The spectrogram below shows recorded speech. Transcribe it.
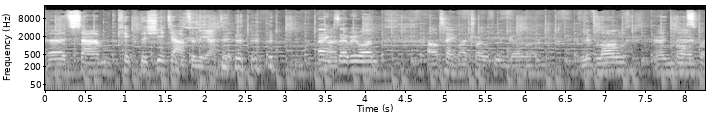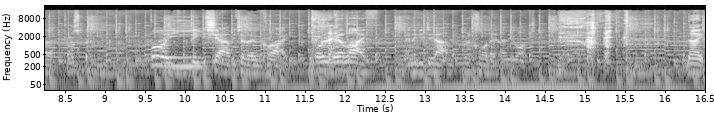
Uh, Sam kicked the shit out of me at it. Thanks, Uh, everyone. I'll take my trophy and go on. Live long and uh, Prosper. prosper. Beat the shit out of each other and cry. Or in real life. And if you do that, record it, let me watch. Night.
